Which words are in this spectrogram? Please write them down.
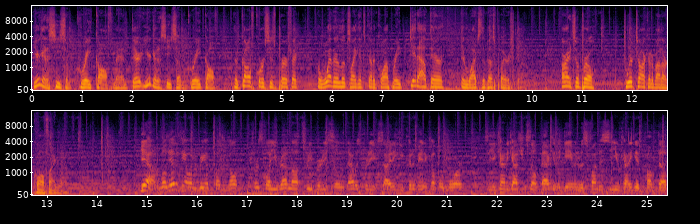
You're going to see some great golf, man. There, you're going to see some great golf. The golf course is perfect. The weather looks like it's going to cooperate. Get out there and watch the best players play. All right, so Pearl, we're talking about our qualifying round. Yeah, well, the other thing I wanted to bring up about the golf, first of all, you rattled off three birdies, so that was pretty exciting. You could have made a couple more, so you kind of got yourself back in the game, and it was fun to see you kind of get pumped up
